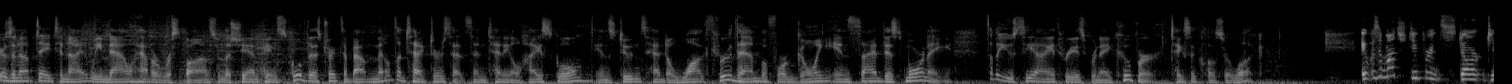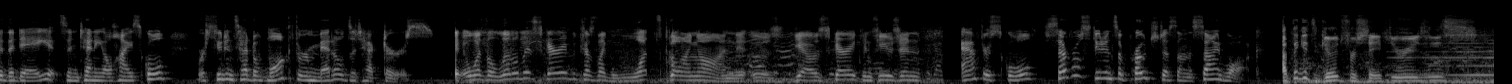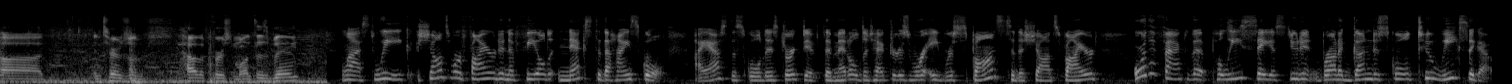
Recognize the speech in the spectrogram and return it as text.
Here's an update tonight. We now have a response from the Champaign School District about metal detectors at Centennial High School, and students had to walk through them before going inside this morning. WCIA3's Renee Cooper takes a closer look. It was a much different start to the day at Centennial High School, where students had to walk through metal detectors. It was a little bit scary because, like, what's going on? It was, yeah, it was scary, confusion. After school, several students approached us on the sidewalk. I think it's good for safety reasons uh, in terms of how the first month has been. Last week, shots were fired in a field next to the high school. I asked the school district if the metal detectors were a response to the shots fired or the fact that police say a student brought a gun to school two weeks ago.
